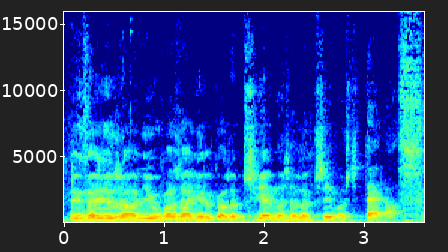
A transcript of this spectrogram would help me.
W tym sensie, że oni uważali nie tylko, że przyjemność, ale przyjemność teraz.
